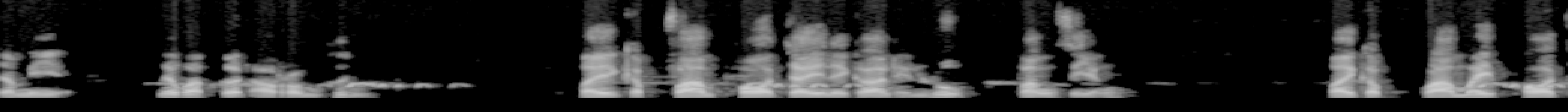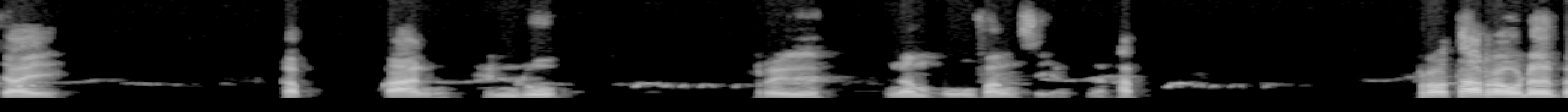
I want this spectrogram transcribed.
จะมีเรียกว่าเกิดอารมณ์ขึ้น ไปกับความพอใจในการเห็นรูปฟังเสียง ไปกับความไม่พอใจกับการเห็นรูป หรือนำหูฟังเสียงนะครับ เพราะถ้าเราเดินไป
